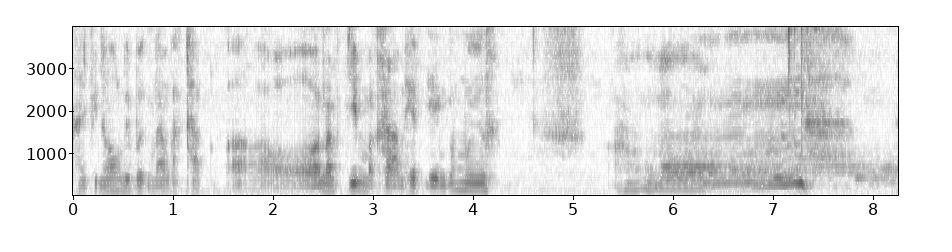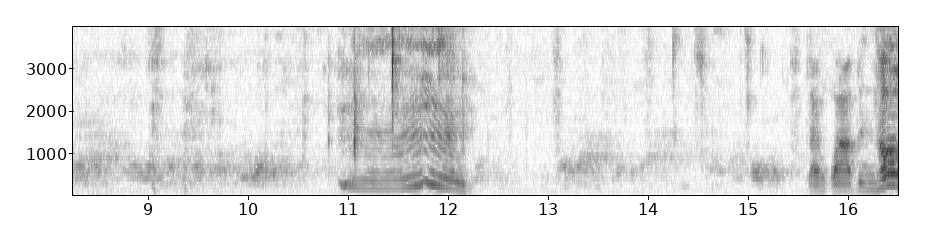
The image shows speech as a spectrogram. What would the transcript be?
ให้พี่น้องได้เบิ่งน้ำคักๆอ๋อน้ำจิ้มมะขามเห็ดเองก็มืออ๋ออืมแตงกวาเป็นท้อง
